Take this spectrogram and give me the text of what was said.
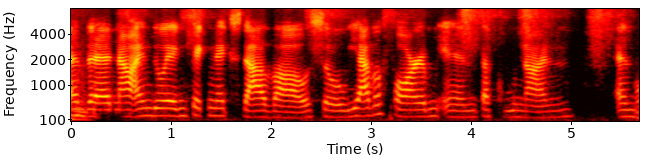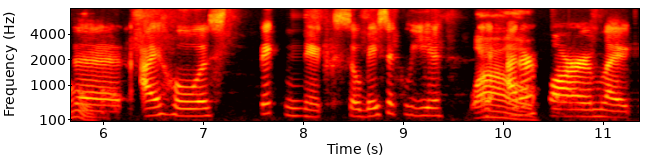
and Mhm. then now I'm doing picnics Davao. So we have a farm in Tacunan, and Oh. then I host picnics. So basically, Wow. at our farm, like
